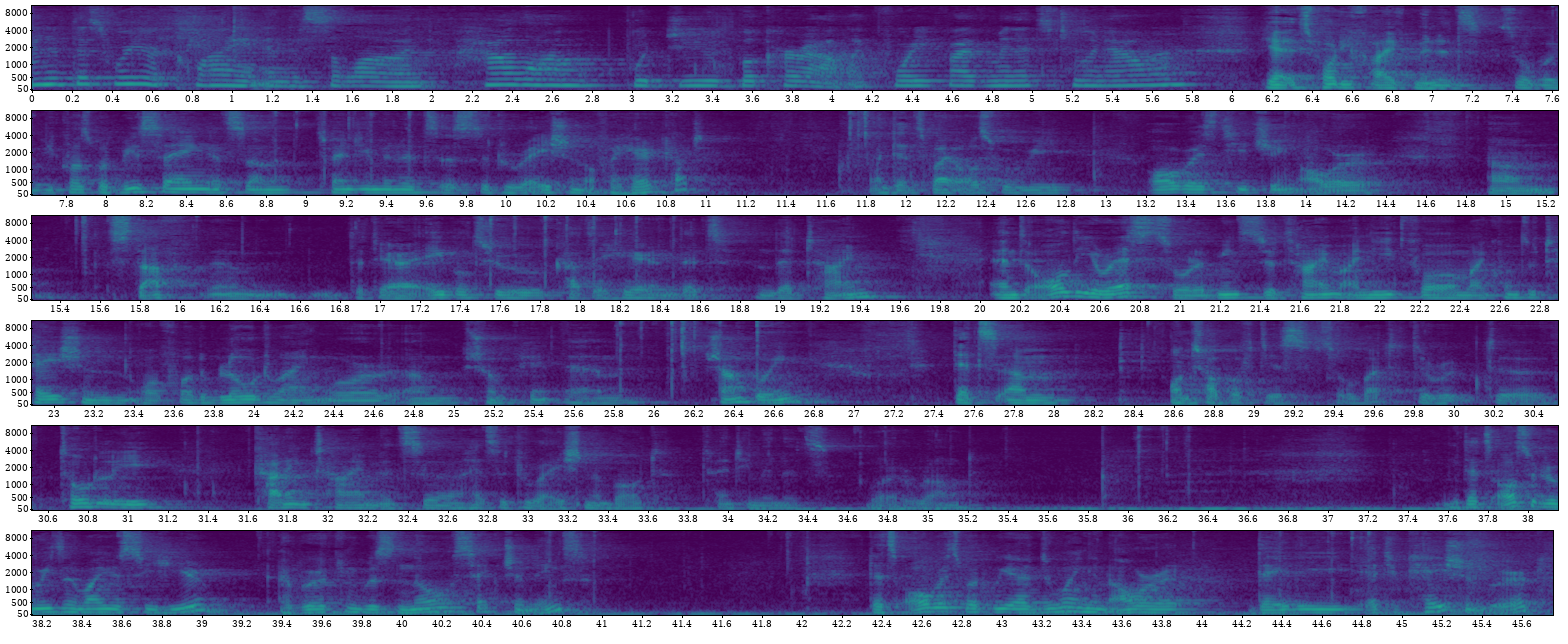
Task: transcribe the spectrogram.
And if this were your client in the salon, how long would you book her out? Like 45 minutes to an hour? Yeah, it's 45 minutes. So because what we're saying, it's um, 20 minutes is the duration of a haircut. And that's why also we always teaching our um, staff um, that they are able to cut the hair in that, in that time. And all the rest, so that means the time I need for my consultation or for the blow drying or um, um shampooing, that's um, on top of this. So, but the, the totally cutting time it's, uh, has a duration about 20 minutes or around. That's also the reason why you see here, I'm working with no sectionings. That's always what we are doing in our daily education work,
